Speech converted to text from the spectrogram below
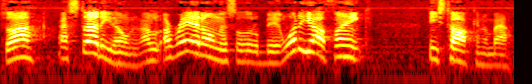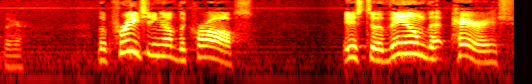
So I, I studied on it. I, I read on this a little bit. What do y'all think he's talking about there? The preaching of the cross is to them that perish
